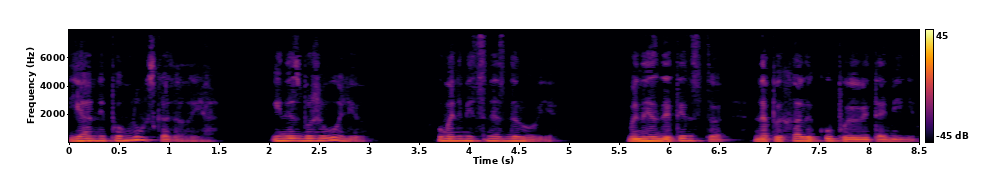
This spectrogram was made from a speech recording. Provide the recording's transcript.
Я не помру, сказала я, і не збожеволію. У мене міцне здоров'я. Мене з дитинства напихали купою вітамінів.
